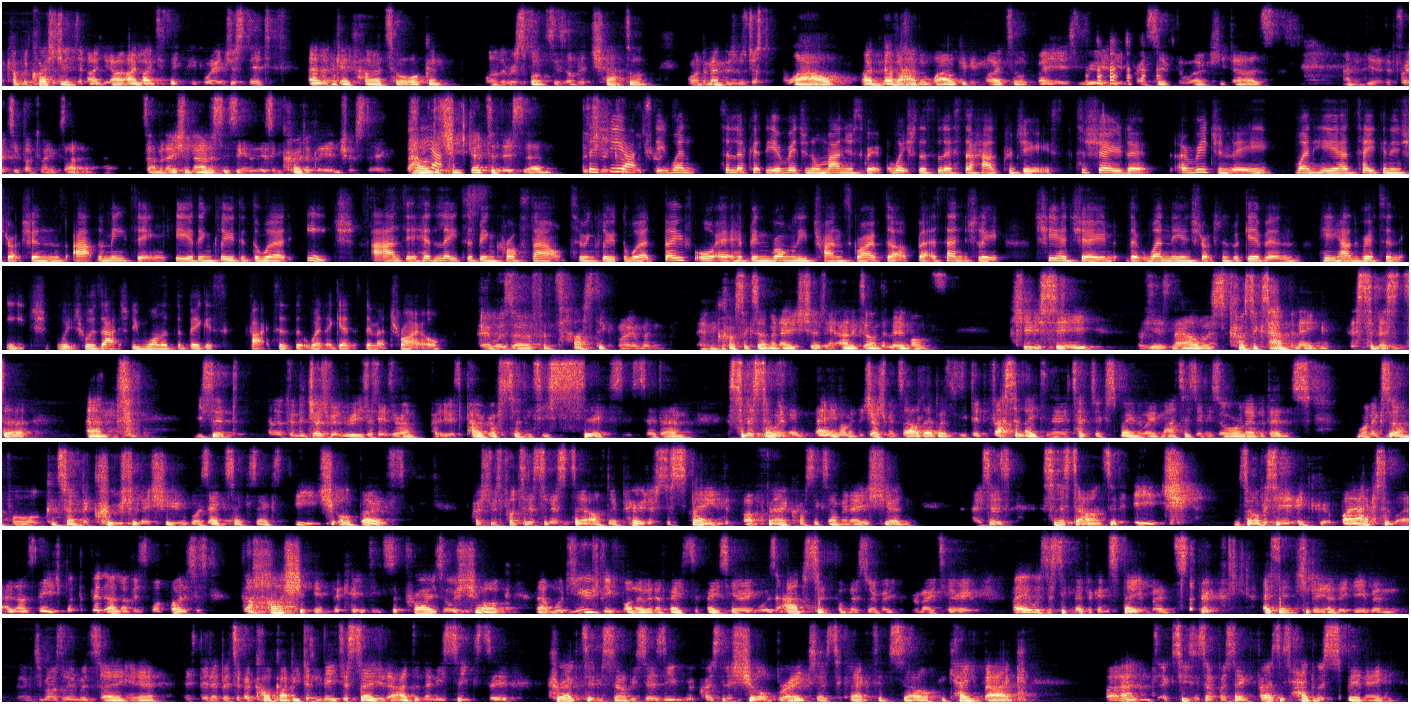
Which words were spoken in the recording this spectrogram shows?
a couple of questions, and I, you know I like to think people were interested. Ellen gave her talk, and one of the responses on the chat on one of the members was just wow. I've never had a wow giving my talk, but it is really impressive the work she does, and you know, the forensic document exa- examination analysis is, incredibly interesting. How yeah. did she get to this um, then? Did so she, she actually went to look at the original manuscript which the solicitor had produced to show that originally when he had taken instructions at the meeting, he had included the word each, and it had later been crossed out to include the word both, or it had been wrongly transcribed up. But essentially, she had shown that when the instructions were given, he had written each, which was actually one of the biggest factors that went against him at trial. It was a fantastic moment in cross examination. Alexander Learmonth, QC, as he is now, was cross examining a solicitor and he said, and I think the judgment reads, I think it's around it's paragraph 76. It said, um, solicitor, I won't name name, I mean, the judgment's out there, but he did vacillate in an attempt to explain away matters in his oral evidence. One example concerned a crucial issue was XXX each or both. Question was put to the solicitor after a period of sustained but fair cross examination. And says, solicitor answered each. So obviously, by accident, I answered each. But the bit I love is what follows is the hush indicating surprise or shock that would usually follow in a face to face hearing was absent from this remote, remote hearing, but it was a significant statement. So essentially, I think even Jamal was saying here, it's been a bit of a cock up. He didn't need to say that. And then he seeks to correct himself. He says he requested a short break so as to collect himself. He came back and excused himself by saying first his head was spinning,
